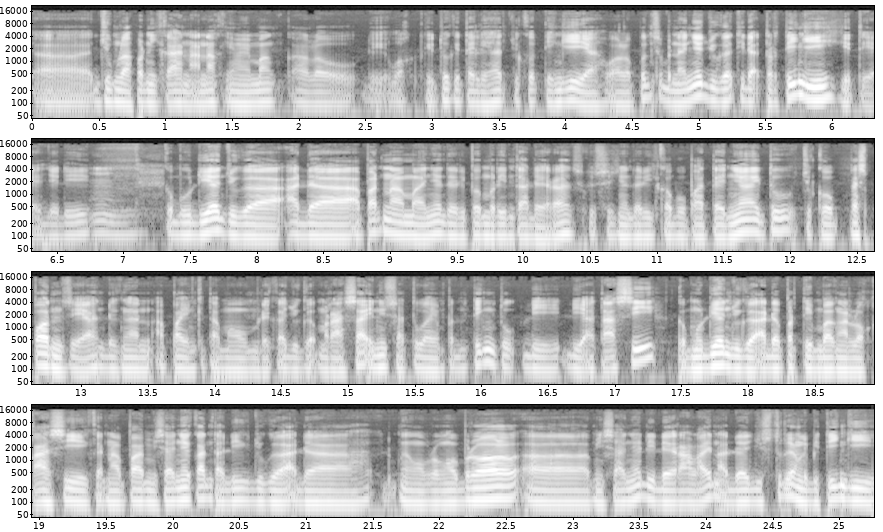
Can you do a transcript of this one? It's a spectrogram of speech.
uh, jumlah pernikahan anak yang memang kalau di waktu itu kita lihat cukup tinggi ya, walaupun sebenarnya juga tidak tertinggi gitu ya. Jadi hmm. kemudian juga ada apa namanya dari pemerintah daerah khususnya dari kabupaten partainya itu cukup respons ya dengan apa yang kita mau. Mereka juga merasa ini satu yang penting untuk di, diatasi. Kemudian juga ada pertimbangan lokasi. Kenapa? Misalnya kan tadi juga ada ngobrol-ngobrol uh, misalnya di daerah lain ada justru yang lebih tinggi.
